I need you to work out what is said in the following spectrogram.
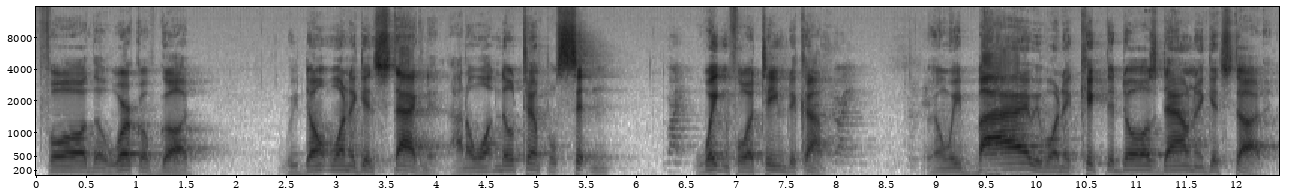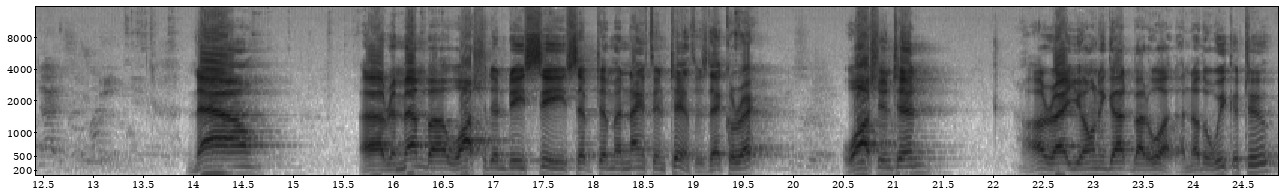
for the work of God. We don't want to get stagnant. I don't want no temple sitting Right. waiting for a team to come. Right. When we buy, we want to kick the doors down and get started. Now, uh, remember Washington, D.C., September 9th and 10th. Is that correct? Washington? All right, you only got about what? Another week or two?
